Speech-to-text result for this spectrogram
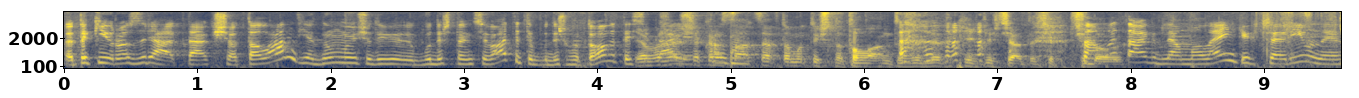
е, такий розряд, так що талант, я думаю, що ти будеш танцювати, ти будеш готуватися Я вважаю, що краса це автоматично талант уже для таких дівчаточок. Саме так для маленьких, чарівних,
